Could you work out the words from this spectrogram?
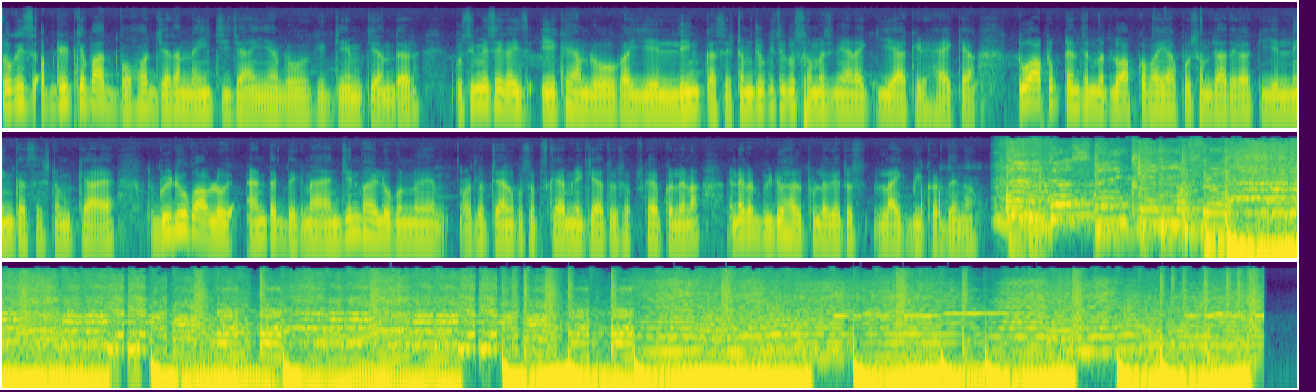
सो गई अपडेट के बाद बहुत ज़्यादा नई चीज़ें आई हैं हम लोगों के गेम के अंदर। उसी में से गई एक है हम लोगों का ये लिंक का सिस्टम जो किसी को समझ नहीं आ रहा कि ये आखिर है क्या। तो आप लोग टेंशन मत लो, आपका भाई आपको समझा देगा कि ये लिंक का सिस्टम क्या है। तो वीडियो को आप लोग एंड तक देखना है जिन भाई लोगों ने मतलब चैनल को सब्सक्राइब नहीं किया तो सब्सक्राइब कर लेना। एंड अगर वीडियो हेल्पफुल लगे तो लाइक भी कर देना।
